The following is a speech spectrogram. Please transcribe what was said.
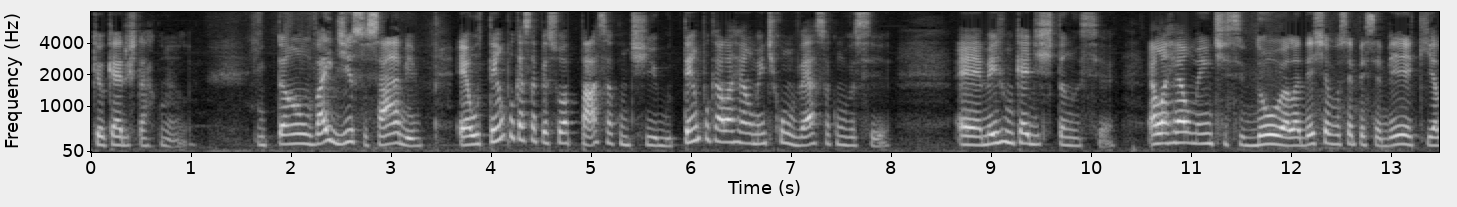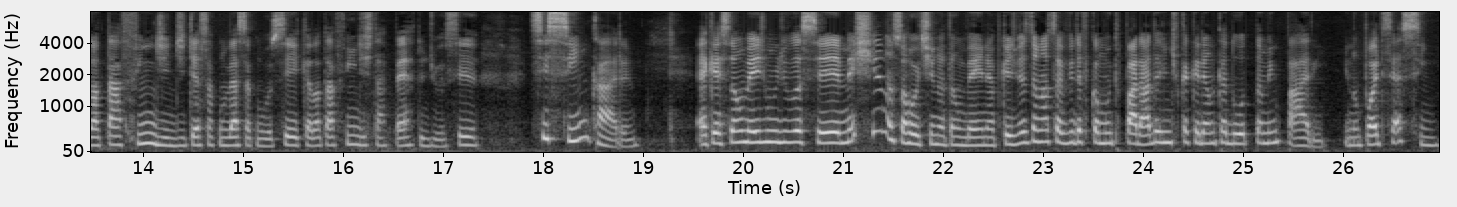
que eu quero estar com ela. Então, vai disso, sabe? É o tempo que essa pessoa passa contigo, o tempo que ela realmente conversa com você, é, mesmo que a distância ela realmente se doa, ela deixa você perceber que ela tá afim de, de ter essa conversa com você, que ela tá afim de estar perto de você? Se sim, cara. É questão mesmo de você mexer na sua rotina também, né? Porque às vezes a nossa vida fica muito parada a gente fica querendo que a do outro também pare. E não pode ser assim.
